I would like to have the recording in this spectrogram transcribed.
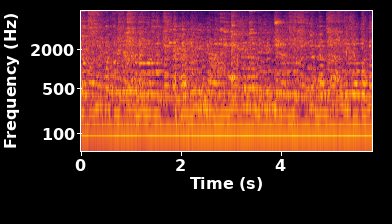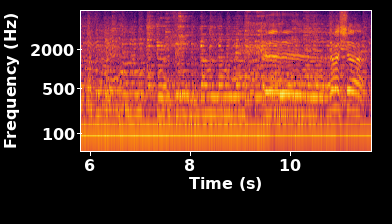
yapanı başını cehennem Eline eline gelenine Gelenler yapanı Konuşun la la la Evet aşağı.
